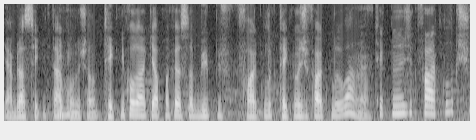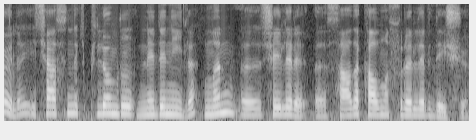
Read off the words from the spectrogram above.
yani biraz teknikten konuşalım. Teknik olarak yapmak arasında büyük bir farklılık, teknoloji farklılığı var mı? Teknolojik farklılık şöyle, içerisindeki pil ömrü nedeniyle bunların e, şeyleri, e, sağda kalma süreleri değişiyor.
